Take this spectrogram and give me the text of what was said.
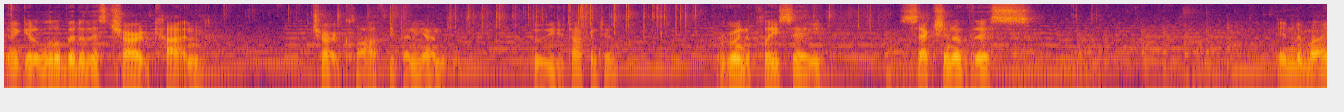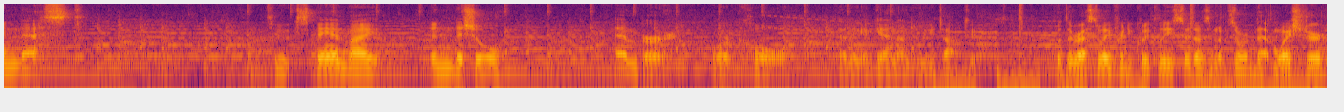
Gonna get a little bit of this charred cotton, charred cloth, depending on who you're talking to. We're going to place a section of this into my nest to expand my initial ember or coal, depending again on who you talk to. Put the rest away pretty quickly so it doesn't absorb that moisture.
